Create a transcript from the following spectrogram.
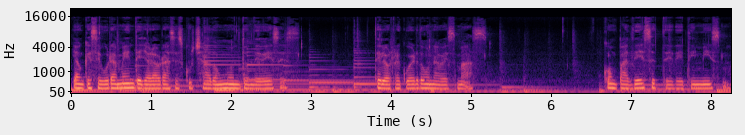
Y aunque seguramente ya lo habrás escuchado un montón de veces, te lo recuerdo una vez más. Compadécete de ti mismo.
